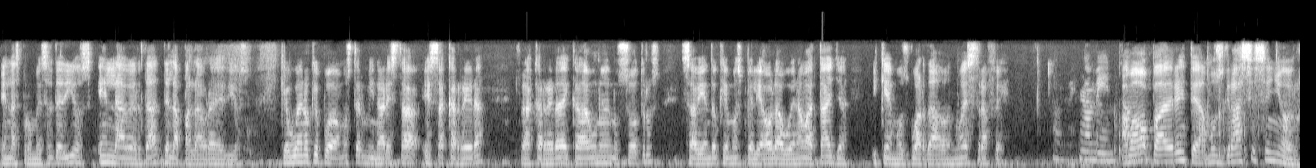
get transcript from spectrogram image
en las promesas de Dios, en la verdad de la palabra de Dios. Qué bueno que podamos terminar esta, esta carrera, la carrera de cada uno de nosotros, sabiendo que hemos peleado la buena batalla y que hemos guardado nuestra fe. Amén. Amén. Amado Padre, te damos gracias, Señor,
